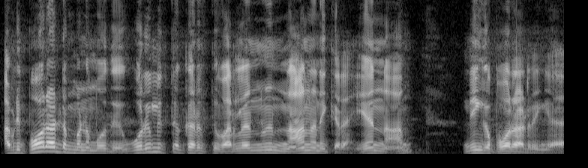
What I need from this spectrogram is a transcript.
அப்படி போராட்டம் பண்ணும்போது ஒருமித்த கருத்து வரலன்னு நான் நினைக்கிறேன். ஏன்னா நீங்கள் போராடுறீங்க.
